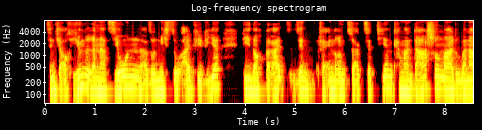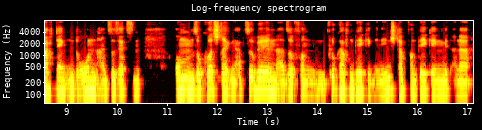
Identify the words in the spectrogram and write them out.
sind ja auch jüngere Nationen, also nicht so alt wie wir, die noch bereit sind, Veränderungen zu akzeptieren. Kann man da schon mal drüber nachdenken, Drohnen einzusetzen, um so Kurzstrecken abzubilden, also von Flughafen Peking in die Innenstadt von Peking mit einer,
